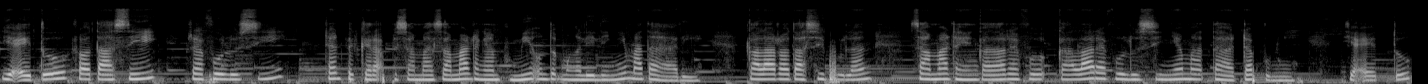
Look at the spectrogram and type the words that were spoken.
yaitu rotasi, revolusi, dan bergerak bersama-sama dengan bumi untuk mengelilingi matahari. Kala rotasi bulan sama dengan kala, revo, kala revolusinya terhadap bumi, yaitu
